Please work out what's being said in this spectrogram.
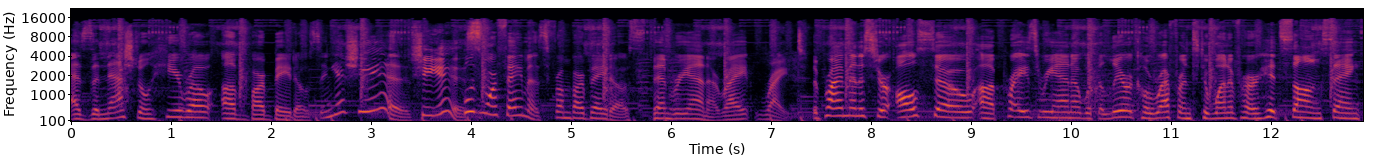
as the national hero of Barbados. And yes, she is. She is. Who's more famous from Barbados than Rihanna, right? Right. The Prime Minister also uh, praised Rihanna with a lyrical reference to one of her hit songs saying,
